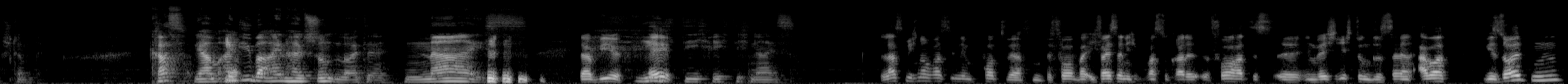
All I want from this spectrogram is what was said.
stimmt. Krass, wir haben ein, Ja. über eineinhalb Stunden, Leute. Nice. Stabil. Ey, richtig, richtig nice. lass mich noch was in den Pott werfen, bevor, weil ich weiß ja nicht, was du gerade äh, vorhattest, äh, in welche Richtung das sein. Aber wir sollten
